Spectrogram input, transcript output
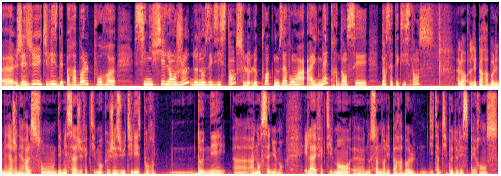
Euh, Jésus utilise des paraboles pour euh, signifier l'enjeu de nos existences, le, poids que nous avons à, y mettre dans cette existence? Alors les paraboles, d'une manière générale, sont des messages effectivement que Jésus utilise pour donner un, enseignement. Et là, effectivement, euh, nous sommes dans les paraboles dites un petit peu de l'espérance.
